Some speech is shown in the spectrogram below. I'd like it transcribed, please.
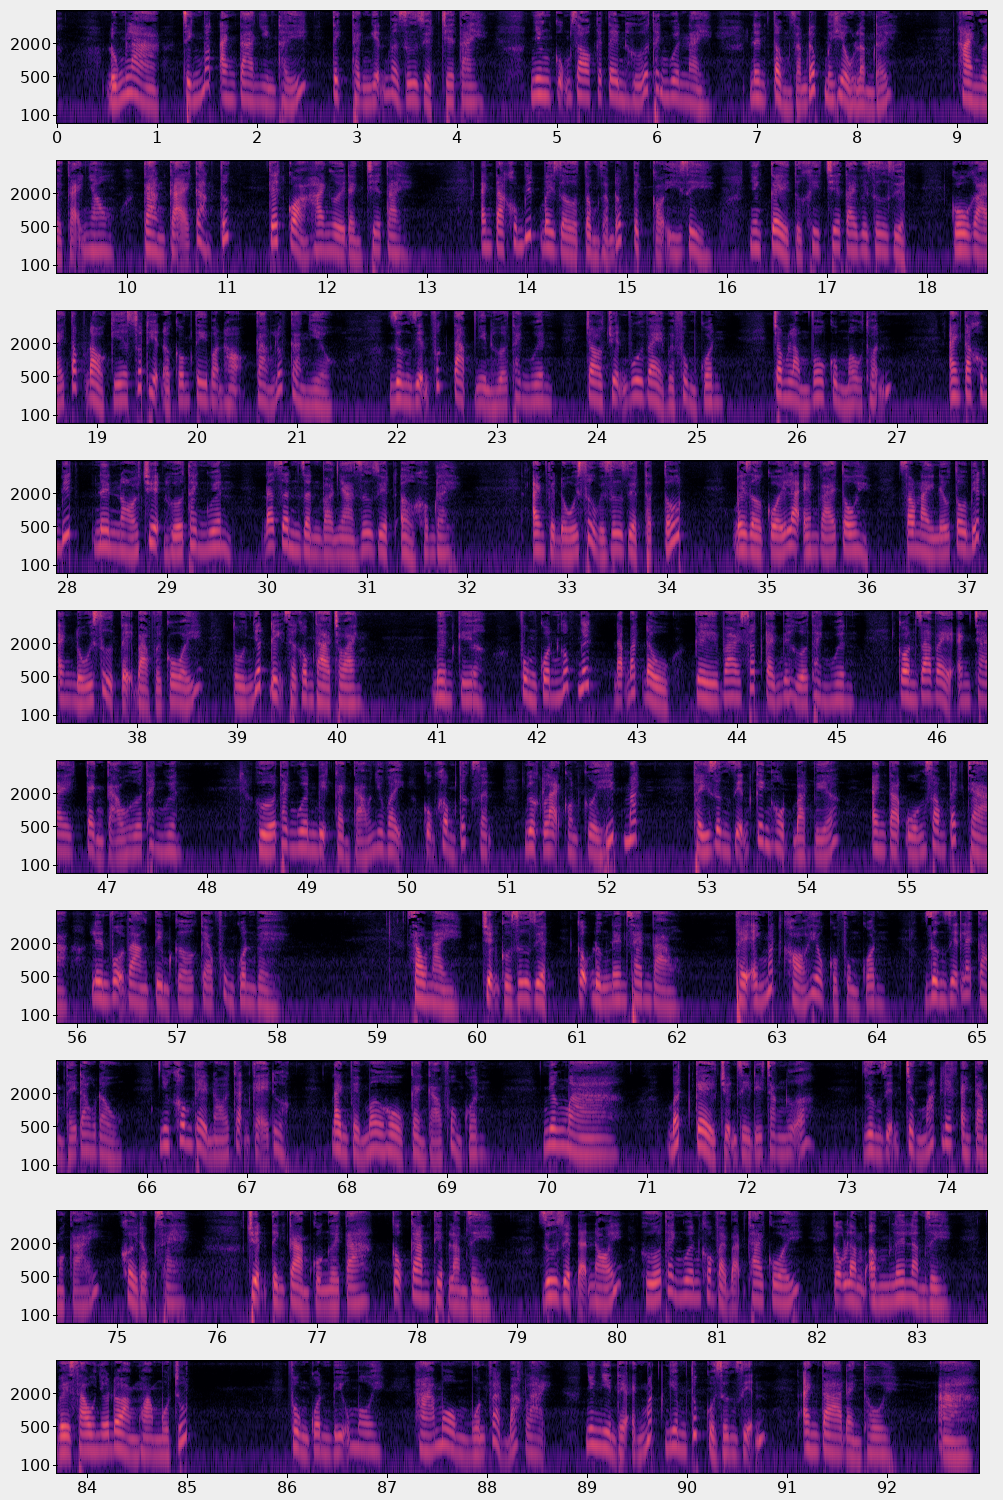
Đúng là chính mắt anh ta nhìn thấy Tịch Thành Nghiễn và Dư Duyệt chia tay. Nhưng cũng do cái tên Hứa Thanh Nguyên này, nên Tổng Giám Đốc mới hiểu lầm đấy. Hai người cãi nhau, càng cãi càng tức, kết quả hai người đành chia tay. Anh ta không biết bây giờ Tổng Giám Đốc Tịch có ý gì, nhưng kể từ khi chia tay với Dư Duyệt, cô gái tóc đỏ kia xuất hiện ở công ty bọn họ càng lúc càng nhiều. Dương Diễn phức tạp nhìn hứa Thanh Nguyên, trò chuyện vui vẻ với Phùng Quân. Trong lòng vô cùng mâu thuẫn. Anh ta không biết nên nói chuyện hứa Thanh Nguyên đã dần dần vào nhà Dư Duyệt ở không đây. Anh phải đối xử với Dư Duyệt thật tốt. Bây giờ cô ấy là em gái tôi. Sau này nếu tôi biết anh đối xử tệ bạc với cô ấy, tôi nhất định sẽ không tha cho anh. Bên kia, Phùng Quân ngốc nghếch đã bắt đầu kề vai sắt cánh với Hứa Thanh Nguyên, còn ra vẻ anh trai cảnh cáo Hứa Thanh Nguyên. Hứa Thanh Nguyên bị cảnh cáo như vậy cũng không tức giận, ngược lại còn cười híp mắt. Thấy Dương Diễn kinh hột bạt vía, anh ta uống xong tách trà, liền vội vàng tìm cớ kéo Phùng Quân về. Sau này, chuyện của Dư Duyệt, cậu đừng nên xen vào. Thấy ánh mắt khó hiểu của Phùng Quân, Dương Diễn lại cảm thấy đau đầu, nhưng không thể nói cặn kẽ được, đành phải mơ hồ cảnh cáo Phùng Quân. Nhưng mà... Bất kể chuyện gì đi chăng nữa Dương Diễn chừng mắt liếc anh ta một cái Khởi động xe Chuyện tình cảm của người ta Cậu can thiệp làm gì Dư Duyệt đã nói Hứa Thanh Nguyên không phải bạn trai cô ấy Cậu làm ầm lên làm gì Về sau nhớ đoàn hoàng một chút Phùng quân bĩu môi Há mồm muốn phản bác lại Nhưng nhìn thấy ánh mắt nghiêm túc của Dương Diễn Anh ta đành thôi À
